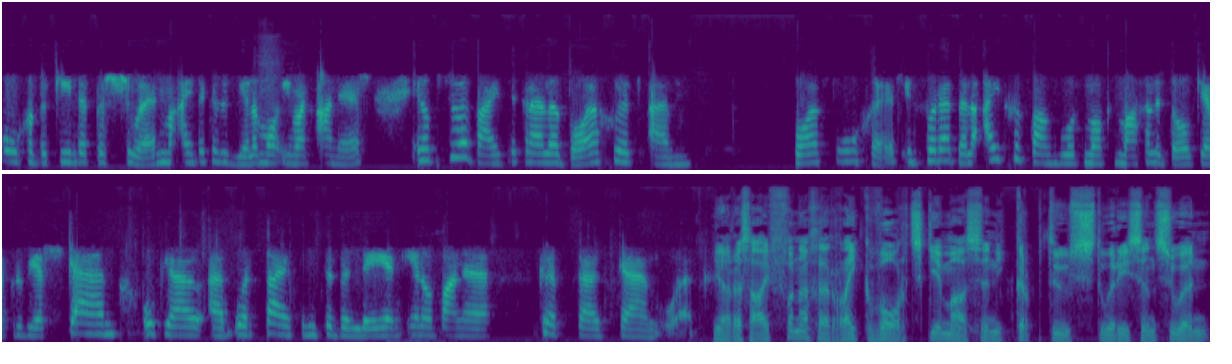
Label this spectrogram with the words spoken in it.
volg 'n bekende persoon, maar eintlik is dit heeltemal iemand anders. En op so 'n wyse kry hulle baie groot um baie volgers en voordat hulle uitgevang word, maak mag hulle dalk jou probeer scam of jou um, oortuig om te belê in een of ander kripto scam ook. Ja, dis hy vinnige ryk word skemas in die kripto stories en so en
